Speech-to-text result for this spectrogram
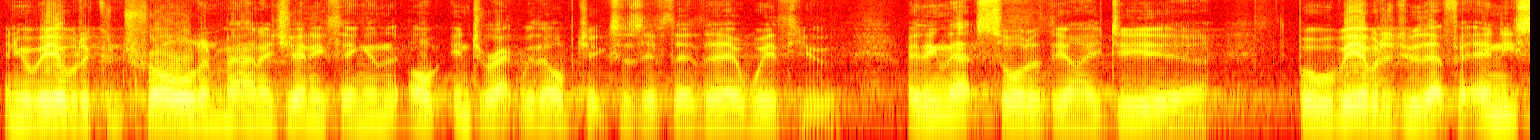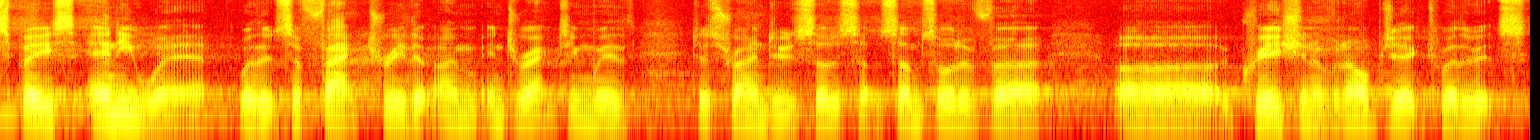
and you'll be able to control and manage anything and interact with objects as if they're there with you. I think that's sort of the idea, but we'll be able to do that for any space anywhere, whether it's a factory that I'm interacting with, just trying to do sort of some sort of uh, uh, creation of an object, whether it's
